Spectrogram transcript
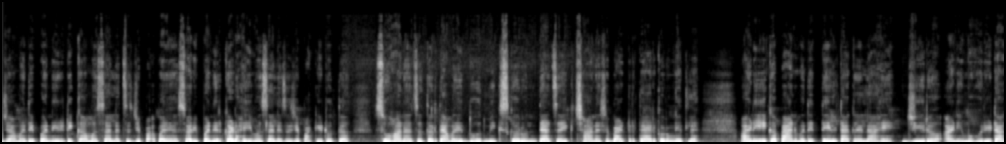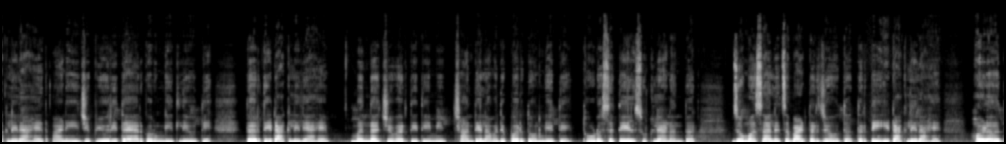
ज्यामध्ये पनीर टिक्का मसाल्याचं जे पा सॉरी पनीर कढाई मसाल्याचं जे पाकिट होतं सुहानाचं तर त्यामध्ये दूध मिक्स करून त्याचं एक छान असं बॅटर तयार करून घेतलं आहे आणि एका पॅनमध्ये तेल टाकलेलं आहे जिरं आणि मोहरी टाकलेल्या आहेत. आणि जी प्युरी तयार करून घेतली होती तर ती टाकलेली आहे. मंदाचीवरती ती मी छान तेलामध्ये परतवून घेते. थोडंसं तेल सुटल्यानंतर जो मसाल्याचं बॅटर जे होतं तर तेही टाकलेलं आहे. हळद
